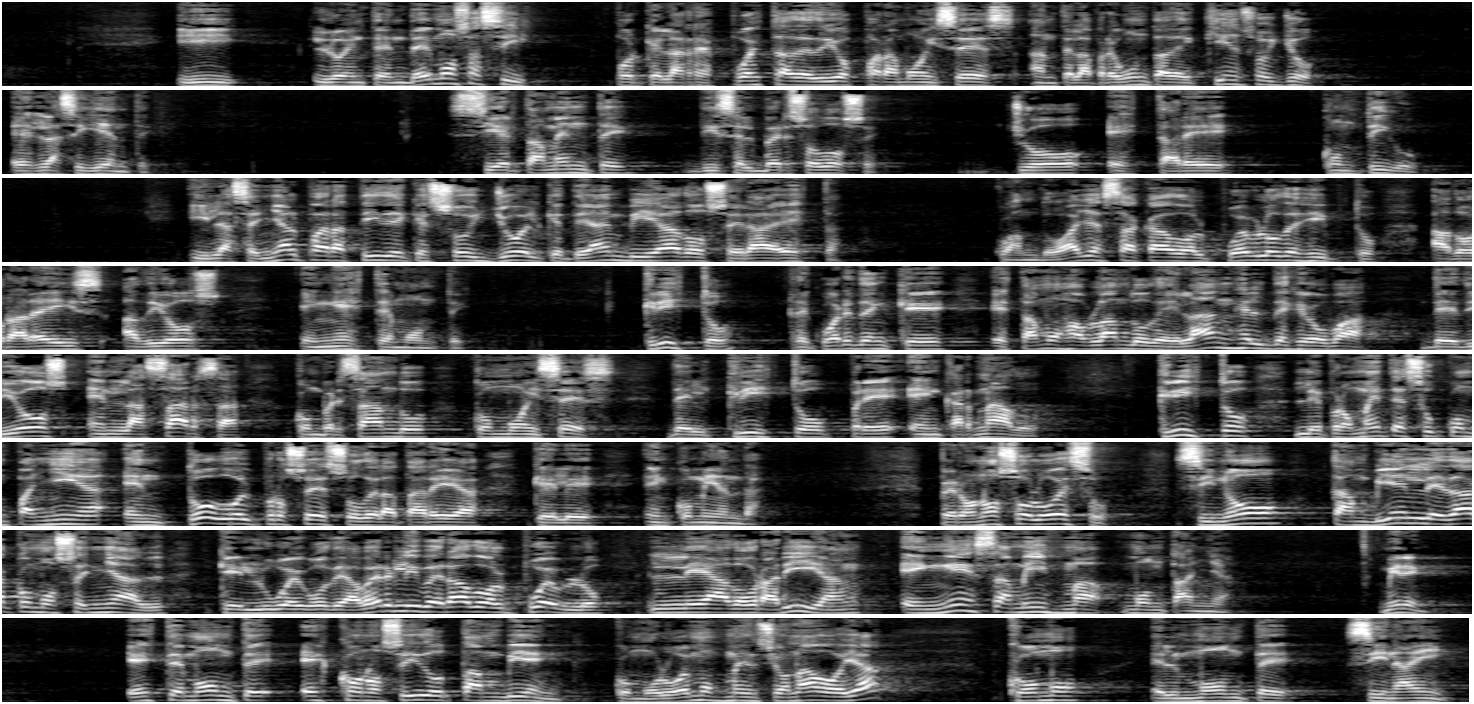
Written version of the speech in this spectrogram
Y lo entendemos así porque la respuesta de Dios para Moisés ante la pregunta de quién soy yo es la siguiente. Ciertamente, dice el verso 12, yo estaré contigo. Y la señal para ti de que soy yo el que te ha enviado será esta. Cuando hayas sacado al pueblo de Egipto, adoraréis a Dios en este monte. Cristo, recuerden que estamos hablando del ángel de Jehová, de Dios en la zarza, conversando con Moisés, del Cristo preencarnado. Cristo le promete su compañía en todo el proceso de la tarea que le encomienda. Pero no solo eso, sino también le da como señal que luego de haber liberado al pueblo, le adorarían en esa misma montaña. Miren, este monte es conocido también, como lo hemos mencionado ya, como el monte Sinaí.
